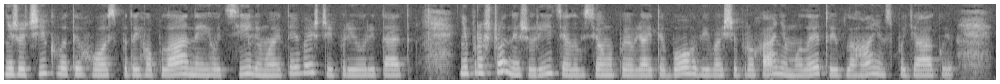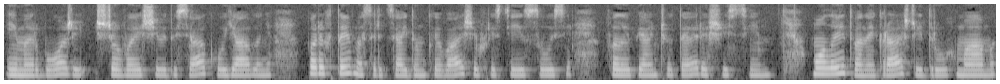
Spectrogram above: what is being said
ніж очікувати Господа, Його плани, Його цілі мають найвищий пріоритет. Ні про що не журіться, але всьому появляйте Богові ваші прохання, молитву і благанням з подякою, і мир Божий, що вищий від усякого уявлення, берегтиме серця й думки ваші в Христі Ісусі. Филип'ян 4, 6, 7. Молитва найкращий друг мами.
